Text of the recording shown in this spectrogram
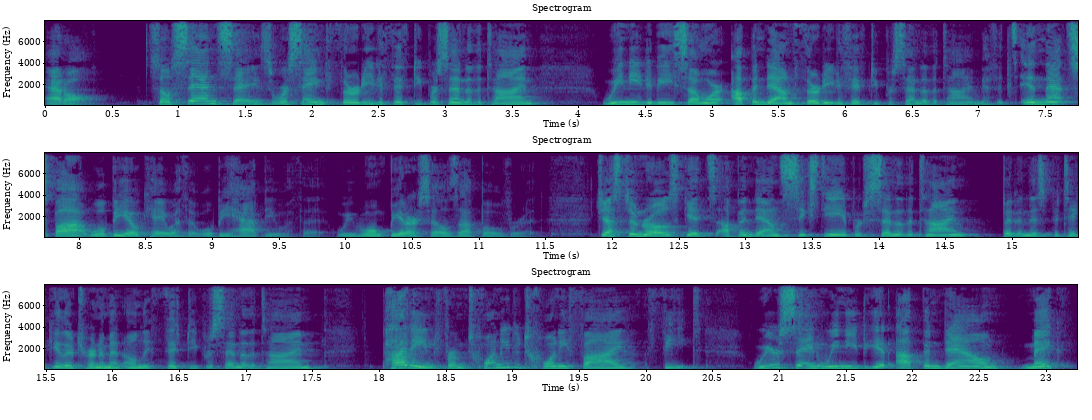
at all. So saves, we're saying 30 to 50% of the time, we need to be somewhere up and down 30 to 50% of the time. If it's in that spot, we'll be okay with it. We'll be happy with it. We won't beat ourselves up over it. Justin Rose gets up and down 68% of the time, but in this particular tournament, only 50% of the time. Putting from 20 to 25 feet. We're saying we need to get up and down, make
